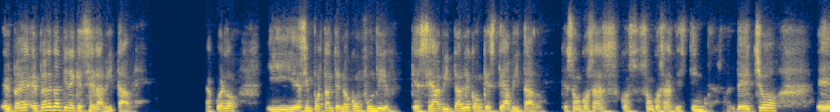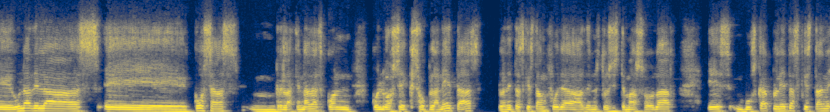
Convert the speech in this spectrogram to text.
el, planeta tiene que ser habitable. ¿De acuerdo? Y es importante no confundir que sea habitable con que esté habitado que son cosas, son cosas distintas. De hecho, eh, una de las eh, cosas mm, relacionadas con, los exoplanetas, planetas que están fuera de nuestro sistema solar, es buscar planetas que están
